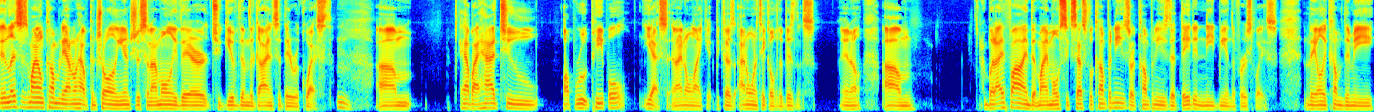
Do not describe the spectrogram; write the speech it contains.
unless it's my own company, I don't have controlling interest, and I'm only there to give them the guidance that they request. Mm. Um, have I had to uproot people? Yes, and I don't like it because I don't want to take over the business. You know, um, but I find that my most successful companies are companies that they didn't need me in the first place. They only come to me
